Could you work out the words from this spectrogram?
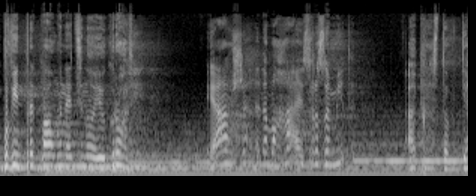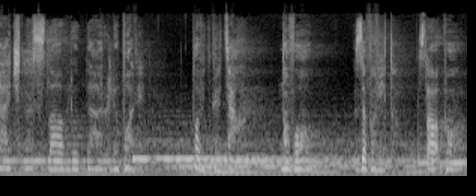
Бо він придбав мене ціною крові. Я вже не намагаюсь зрозуміти, а просто вдячно славлю дар любові по відкриттях нового заповіту. Слава Богу.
